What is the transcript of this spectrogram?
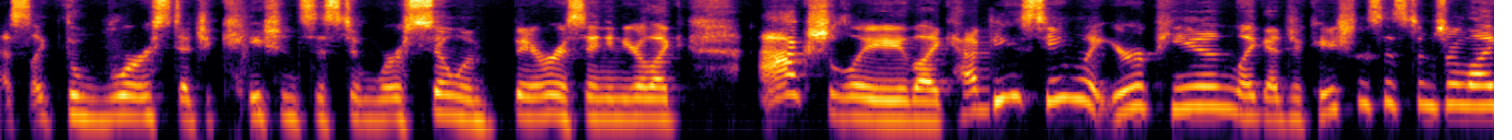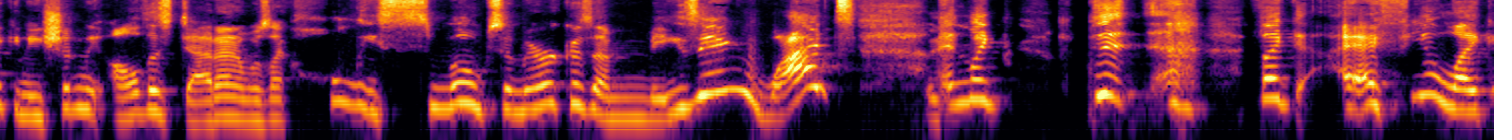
has like the worst education system. We're so embarrassing. And you're like, actually, like, have you seen what European like education systems are like? And he showed me all this data and I was like, holy smokes, America's amazing. What? And like, like I feel like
